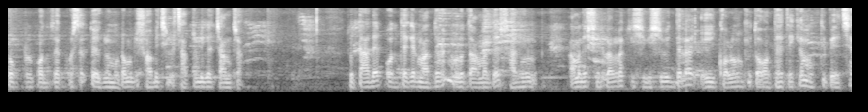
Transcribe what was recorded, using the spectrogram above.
প্রক্টর পদত্যাগ করছে, তো এগুলো মোটামুটি সবই ছিল ছাত্রলীগের চামচা। তো তাদের পদত্যাগের মাধ্যমে মূলত আমাদের স্বাধীন, আমাদের শেরবাংলা কৃষি বিশ্ববিদ্যালয় এই কলঙ্কিত অধ্যায় থেকে মুক্তি পেয়েছে।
